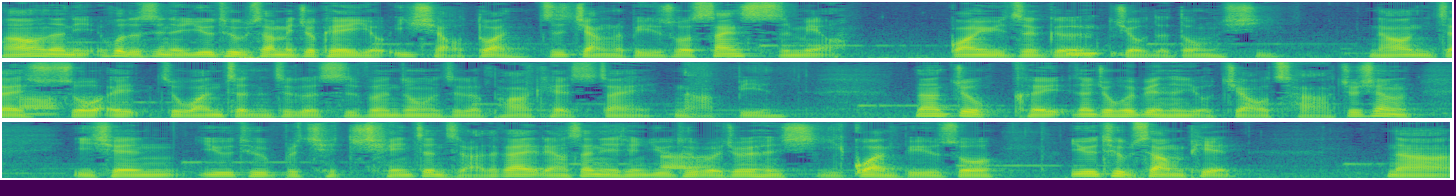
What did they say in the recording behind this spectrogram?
然后呢，你或者是你的 YouTube 上面就可以有一小段，只讲了比如说三十秒关于这个酒的东西，嗯、然后你再说，哎，这完整的这个十分钟的这个 podcast 在哪边？那就可以，那就会变成有交叉，就像以前 YouTube 不是前前一阵子啦，大概两三年前 YouTube 就会很习惯，比如说 YouTube 上片，那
